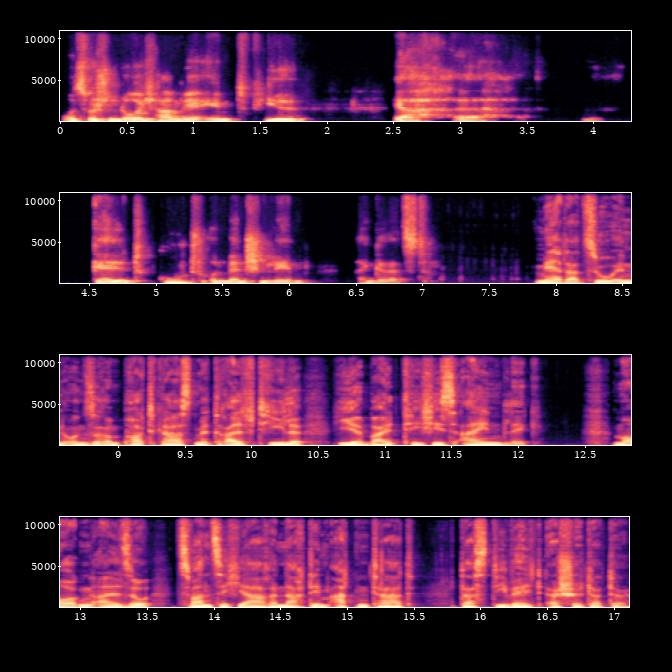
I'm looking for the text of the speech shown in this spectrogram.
Und zwischendurch haben wir eben viel ja, Geld, Gut und Menschenleben eingesetzt. Mehr dazu in unserem Podcast mit Ralf Thiele hier bei Tichys Einblick. Morgen also 20 Jahre nach dem Attentat, das die Welt erschütterte.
